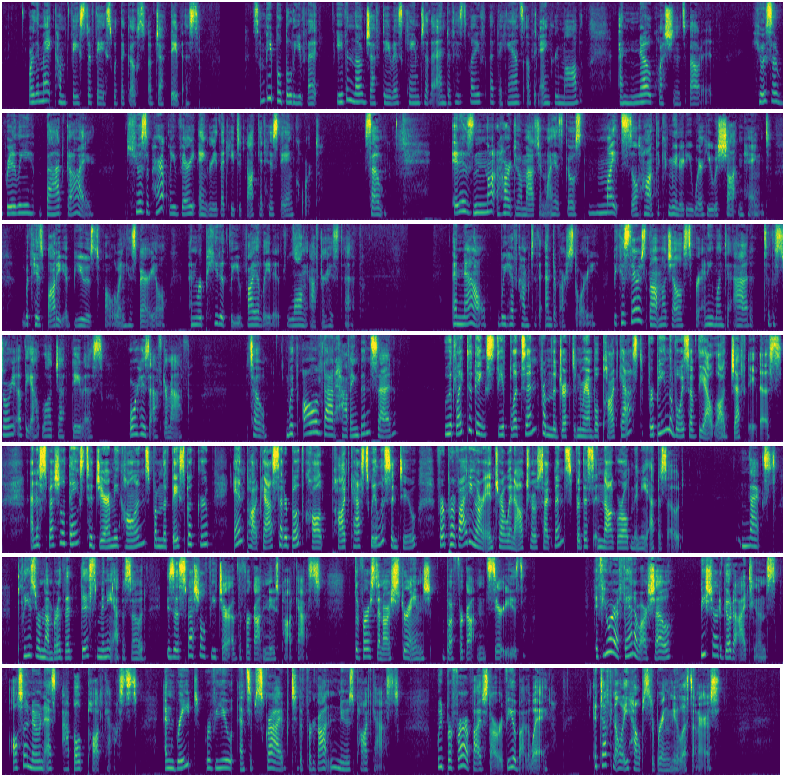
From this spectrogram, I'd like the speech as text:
or they might come face to face with the ghost of Jeff Davis. Some people believe that even though Jeff Davis came to the end of his life at the hands of an angry mob, and no questions about it, he was a really bad guy he was apparently very angry that he did not get his day in court. So, it is not hard to imagine why his ghost might still haunt the community where he was shot and hanged, with his body abused following his burial and repeatedly violated long after his death. And now we have come to the end of our story because there is not much else for anyone to add to the story of the outlaw Jeff Davis or his aftermath. So, with all of that having been said, we would like to thank Steve Blitzen from the Drift and Ramble podcast for being the voice of the outlaw Jeff Davis. And a special thanks to Jeremy Collins from the Facebook group and podcasts that are both called Podcasts We Listen to for providing our intro and outro segments for this inaugural mini episode. Next, please remember that this mini episode is a special feature of the Forgotten News podcast, the first in our strange but forgotten series. If you are a fan of our show, be sure to go to iTunes, also known as Apple Podcasts and rate, review, and subscribe to the Forgotten News podcast. We'd prefer a five star review, by the way. It definitely helps to bring new listeners.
